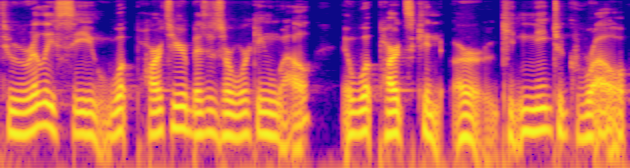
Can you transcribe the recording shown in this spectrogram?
to really see what parts of your business are working well and what parts can or can need to grow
